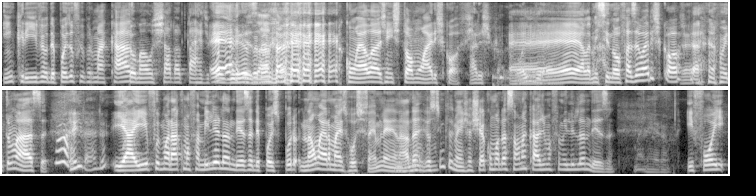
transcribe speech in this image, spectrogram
Incrível. Depois eu fui pra uma casa. Tomar um chá da tarde com a É, inglesa, né? exatamente. com ela a gente toma um Irish Coffee. Irish Coffee. Olha. É, ela me ensinou a fazer o Irish Coffee, cara. Muito massa. Ah, irado. E aí fui morar com uma família irlandesa depois por. Não era mais host family nem nada. Uhum. Eu simplesmente achei acomodação na casa de uma família irlandesa. Maneiro. E foi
